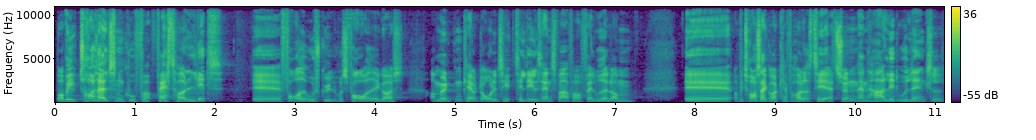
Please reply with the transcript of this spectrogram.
Hvor vi trods alt sådan kunne fastholde lidt øh, foråret uskyld hos foråret, ikke også? Og mønten kan jo dårligt tildeles ansvar for at falde ud af lommen. Øh, og vi trods alt godt kan forholde os til, at sønnen han har lidt udlængsel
